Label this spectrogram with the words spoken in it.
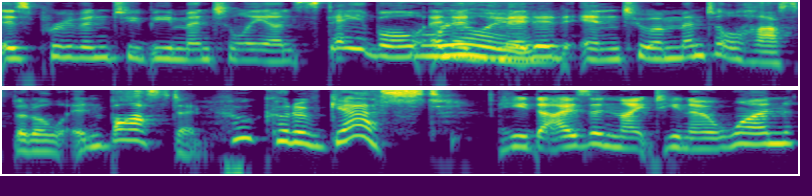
is proven to be mentally unstable and admitted into a mental hospital in Boston. Who could have guessed? He dies in 1901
